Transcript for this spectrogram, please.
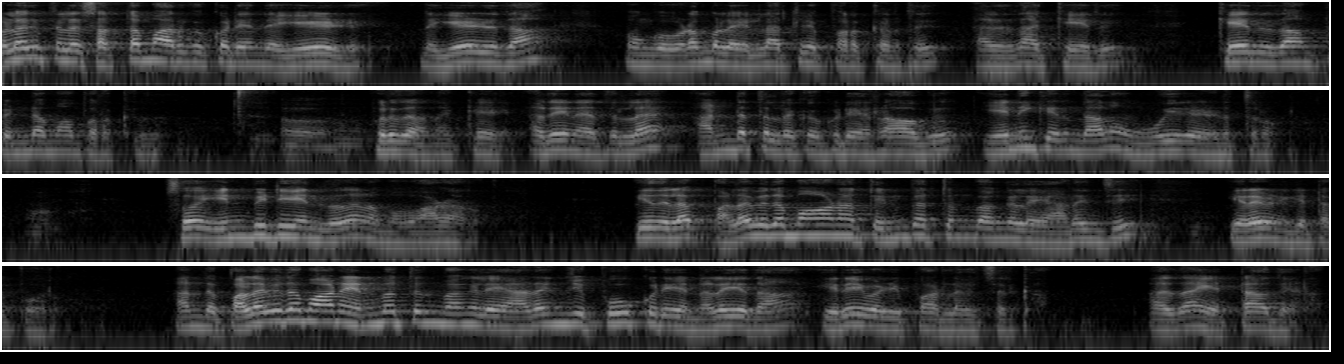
உலகத்தில் சத்தமாக இருக்கக்கூடிய இந்த ஏழு இந்த ஏழு தான் உங்கள் உடம்புல எல்லாத்துலேயும் பிறக்கிறது. அதுதான் கேது. கேது தான் பிண்டமாக பிறக்கிறது ஓ. புரியுதா உனக்கு அதே நேரத்தில் அண்டத்தில் இருக்கக்கூடிய ராகு என்னைக்கு இருந்தாலும் உயிரை எடுத்துரும். ஸோ இன்பிட்வீனில் தான் நம்ம வாழறோம். இதில் பலவிதமான இன்பத் துன்பங்களை அடைஞ்சு இறைவன்கிட்ட போகிறோம் அந்த பலவிதமான இன்பத் துன்பங்களை அடைஞ்சு போகக்கூடிய நிலையை தான் இறை வழிபாடில் வச்சுருக்கான். அதுதான் எட்டாவது இடம்.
